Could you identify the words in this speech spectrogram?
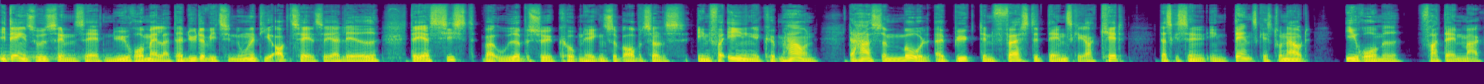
I dagens udsendelse af Den Nye Rumalder, der lytter vi til nogle af de optagelser, jeg lavede, da jeg sidst var ude at besøge Copenhagen Suborbitals, en forening i København, der har som mål at bygge den første danske raket, der skal sende en dansk astronaut i rummet fra Danmark.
